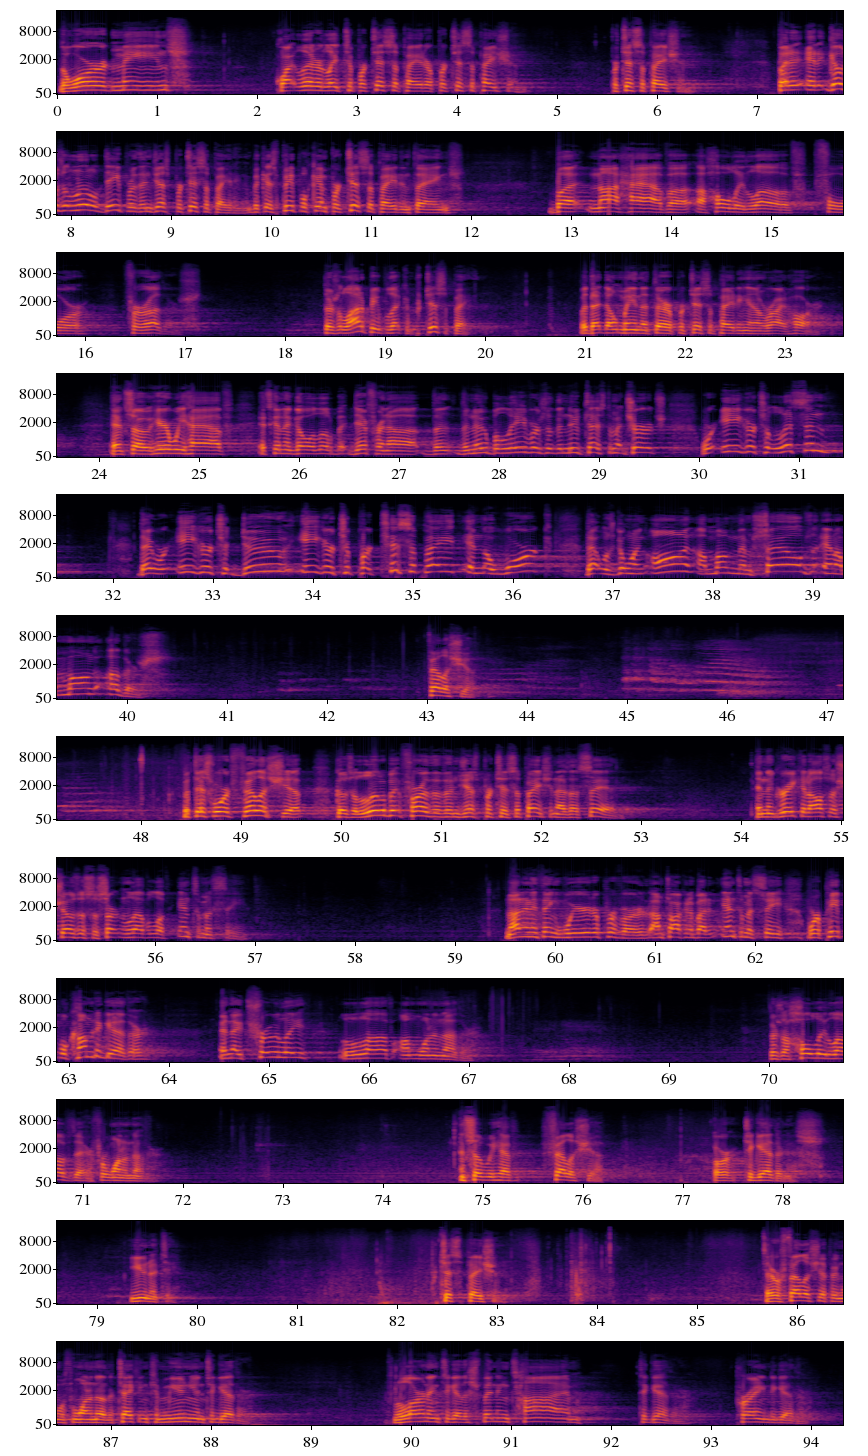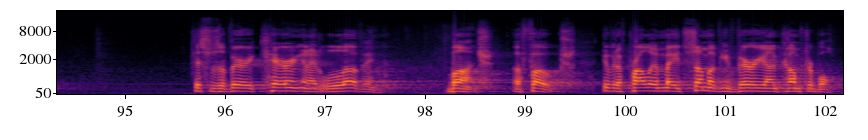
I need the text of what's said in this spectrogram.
The word means quite literally to participate or participation. Participation. But it, it, goes a little deeper than just participating because people can participate in things but not have a, a holy love for, for others. There's a lot of people that can participate, but that don't mean that they're participating in the right heart. And so here we have, it's going to go a little bit different. Uh, the, the new believers of the New Testament church were eager to listen they were eager to do, eager to participate in the work that was going on among themselves and among others. Fellowship. But this word fellowship goes a little bit further than just participation, as I said. In the Greek, it also shows us a certain level of intimacy. Not anything weird or perverted. I'm talking about an intimacy where people come together and they truly love on one another. There's a holy love there for one another. And so we have fellowship or togetherness, unity, participation. They were fellowshipping with one another, taking communion together, learning together, spending time together, praying together. This was a very caring and a loving bunch of folks. It would have probably made some of you very uncomfortable.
